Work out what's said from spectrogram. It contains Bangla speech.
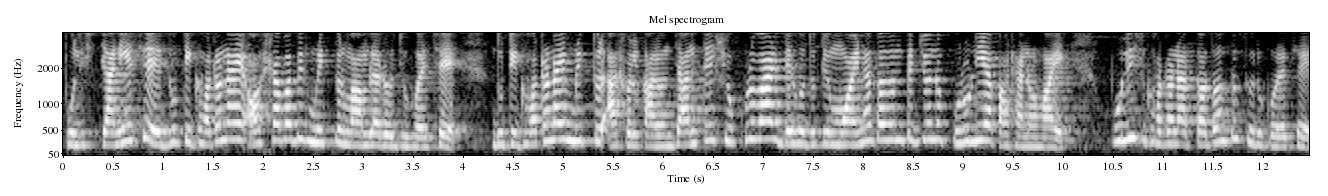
পুলিশ জানিয়েছে, দুটি ঘটনায় অস্বাভাবিক মৃত্যুর মামলা রুজু হয়েছে। দুটি ঘটনায় মৃত্যুর আসল কারণ জানতে শুক্রবার দেহ দুটি ময়না তদন্তের জন্য পুরুলিয়া পাঠানো হয়। পুলিশ ঘটনার তদন্ত শুরু করেছে।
